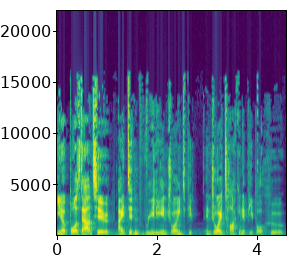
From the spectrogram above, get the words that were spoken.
you know, it boils down to I didn't really enjoy, to pe- enjoy talking to people who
